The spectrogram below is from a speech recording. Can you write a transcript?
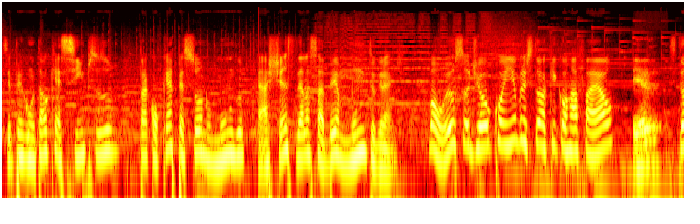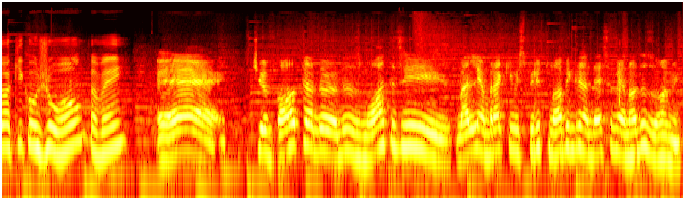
Se perguntar o que é Simpsons para qualquer pessoa no mundo, a chance dela saber é muito grande. Bom, eu sou o Diogo Coimbra, estou aqui com o Rafael. Beleza. Estou aqui com o João também. É, de volta do, dos mortos e vale lembrar que o espírito nobre engrandece o menor dos homens.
